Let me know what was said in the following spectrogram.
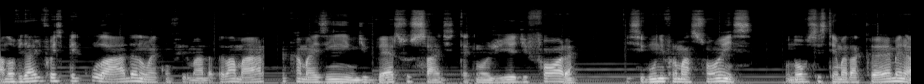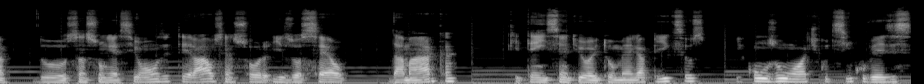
A novidade foi especulada, não é confirmada pela marca, mas em diversos sites de tecnologia de fora. E segundo informações, o novo sistema da câmera do Samsung S11 terá o sensor ISOCELL da marca que tem 108 megapixels e com zoom ótico de 5 vezes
